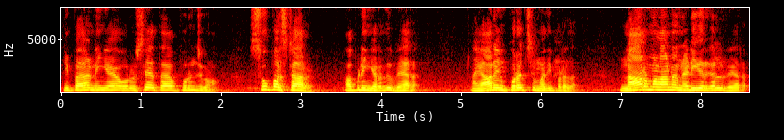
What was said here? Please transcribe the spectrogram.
இப்போ நீங்கள் ஒரு விஷயத்தை புரிஞ்சுக்கணும். சூப்பர் ஸ்டார் அப்படிங்கிறது வேற. நான் யாரையும் குறைச்சி மதிப்பிடலை. நார்மலான நடிகர்கள் வேற.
